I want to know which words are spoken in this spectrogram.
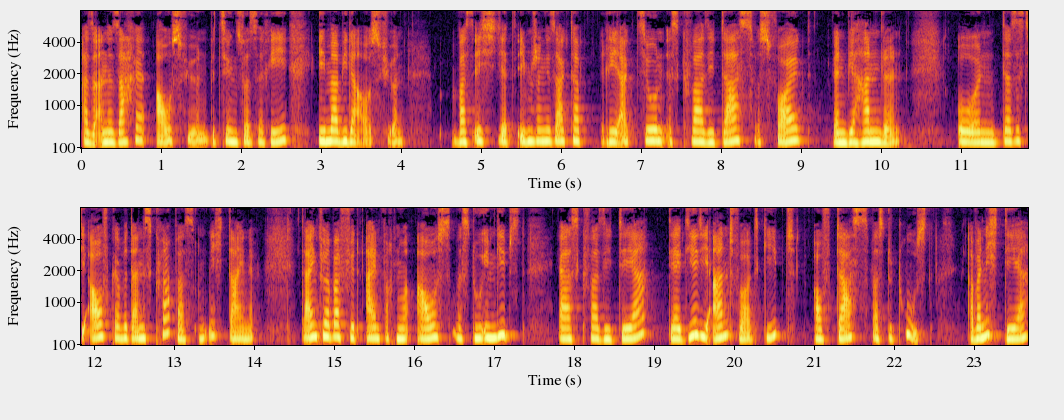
Also eine Sache ausführen, beziehungsweise Re immer wieder ausführen. Was ich jetzt eben schon gesagt habe, Reaktion ist quasi das, was folgt, wenn wir handeln. Und das ist die Aufgabe deines Körpers und nicht deine. Dein Körper führt einfach nur aus, was du ihm gibst. Er ist quasi der, der dir die Antwort gibt auf das, was du tust, aber nicht der,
